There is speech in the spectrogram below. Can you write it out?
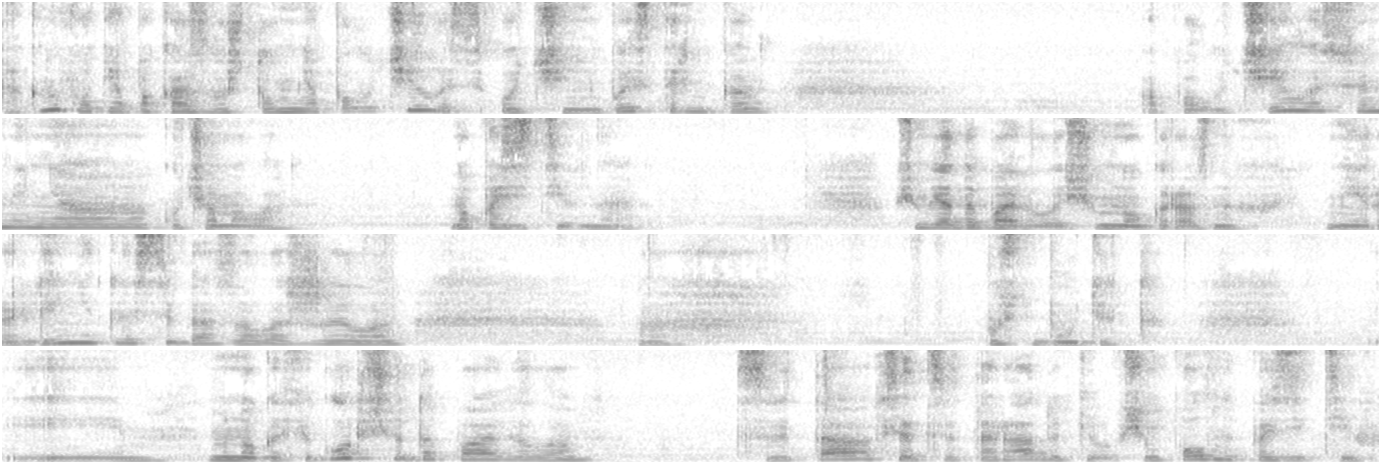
Так, ну вот я показываю, что у меня получилось очень быстренько. А получилось у меня куча мала, но позитивная. В общем, я добавила еще много разных нейролиний для себя заложила. Пусть будет. И много фигур еще добавила. Цвета, все цвета радуги. В общем, полный позитив.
